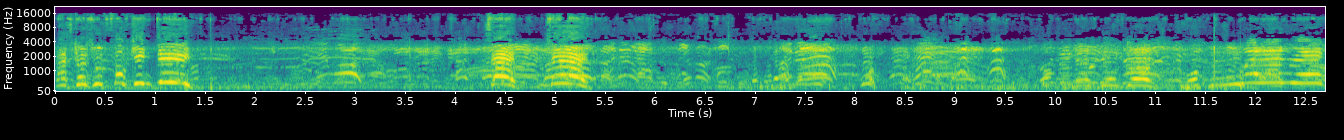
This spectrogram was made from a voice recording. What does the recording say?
That's because we're fucking deep! Ten! Ten! Well in,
